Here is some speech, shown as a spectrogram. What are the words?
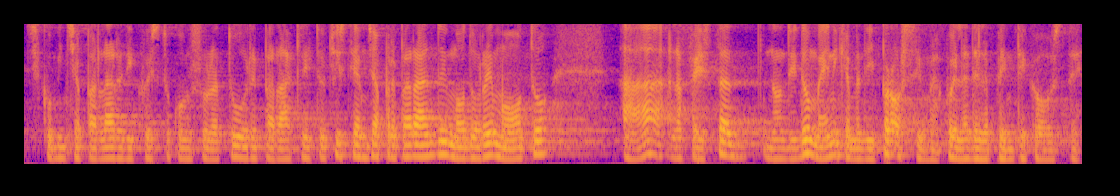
si comincia a parlare di questo consolatore, paraclito, ci stiamo già preparando in modo remoto alla festa non di domenica ma di prossima, quella della Pentecoste.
